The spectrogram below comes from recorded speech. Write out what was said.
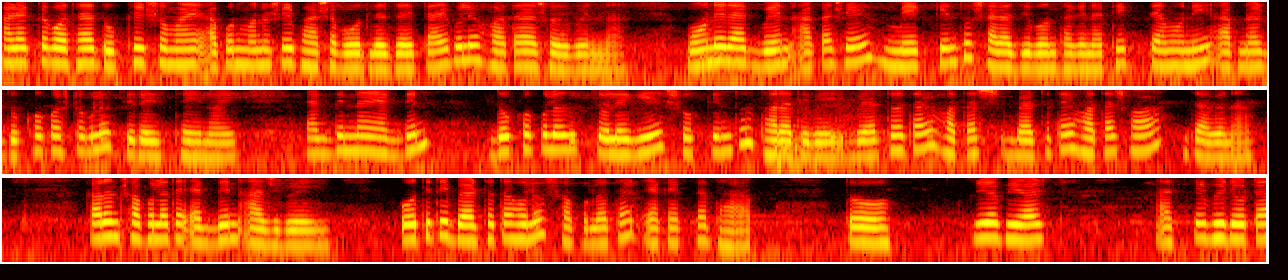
আর একটা কথা, দুঃখের সময় আপন মানুষের ভাষা বদলে যায়, তাই বলে হতাশ হইবেন না। মনে রাখবেন, আকাশে মেঘ কিন্তু সারা জীবন থাকে না, ঠিক তেমনই আপনার দুঃখ কষ্টগুলো চিরস্থায়ী নয়। একদিন না একদিন দুঃখগুলো চলে গিয়ে সুখ কিন্তু ধরা দেবেই। ব্যর্থতার হতাশ, ব্যর্থতায় হতাশ হওয়া যাবে না। কারণ সফলতা একদিন আসবেই। প্রতিটি ব্যর্থতা হলো সফলতার এক একটা ধাপ। তো, প্রিয় ভিউয়ার্স আজকের ভিডিওটা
